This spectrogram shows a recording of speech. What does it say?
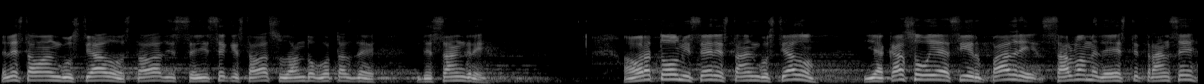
Él estaba angustiado, se dice que estaba sudando gotas de, de sangre. Ahora todo mi ser está angustiado. ¿Y acaso voy a decir, Padre, sálvame de este trance?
